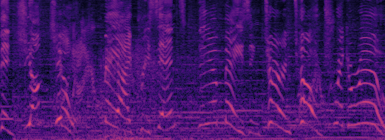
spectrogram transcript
Then jump to it. May I present the amazing Turn Toad Trickaroo?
